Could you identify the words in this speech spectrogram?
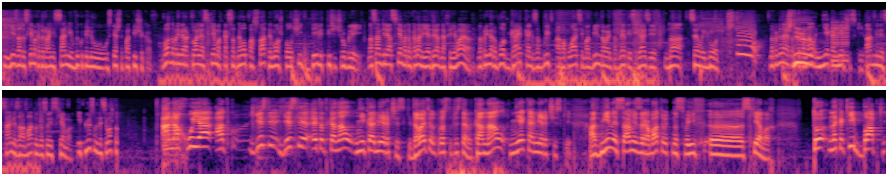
Есть даже схемы, которые они сами выкупили у успешных подписчиков. Вот, например, актуальная схема, как с одного поста ты можешь получить 9 тысяч рублей. На самом деле от схем в этом канале я изрядно охреневаю. Например, вот гайд, как забыть об оплате мобильного интернета и связи на целый год. Напоминаю, что канал некоммерческий. Админы сами зарабатывают на своих схемах. И плюсом для всего, что А нахуя? Отку... Если, если этот канал некоммерческий, давайте вот просто представим. Канал некоммерческий. Админы сами зарабатывают на своих э, схемах. То на какие бабки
